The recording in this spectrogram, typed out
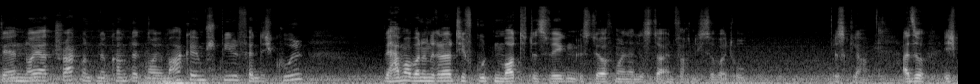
wäre ein neuer Truck und eine komplett neue Marke im Spiel, fände ich cool. Wir haben aber einen relativ guten Mod, deswegen ist der auf meiner Liste einfach nicht so weit oben. Ist klar. Also, ich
